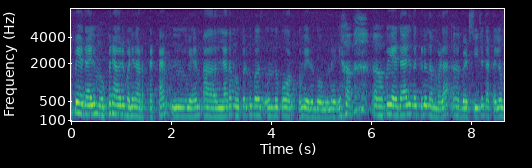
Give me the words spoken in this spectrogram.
അപ്പോൾ ഏതായാലും മൂപ്പർ ആ ഒരു പണി നടത്തട്ടെ. അല്ലാതെ മൂപ്പർക്ക് ഇപ്പോൾ ഒന്നും ഇപ്പോൾ ഉറക്കം വരും തോന്നുന്നില്ല. അപ്പോൾ ഏതായാലും നിൽക്കുന്ന നമ്മളെ ബെഡ്ഷീറ്റ് തട്ടലും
